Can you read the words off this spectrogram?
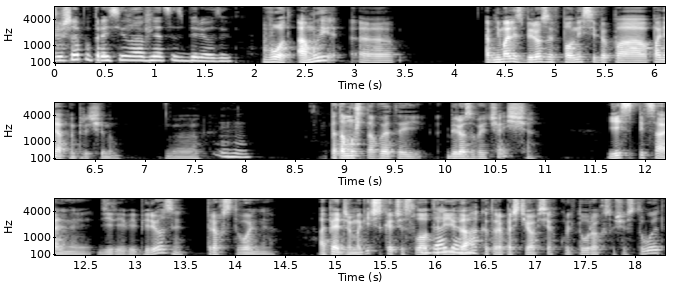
Душа попросила обняться с березой. Вот, а мы э, обнимались с березой вполне себе по понятным причинам. Мгм. Потому что в этой березовой чаще есть специальные деревья березы, трехствольные. Опять же, магическое число Да-да. 3, да, которое почти во всех культурах существует.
